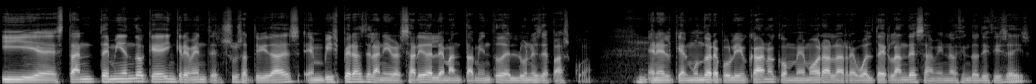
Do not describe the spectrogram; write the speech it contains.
Y eh, están temiendo que incrementen sus actividades en vísperas del aniversario del levantamiento del lunes de Pascua, en el que el mundo republicano conmemora la revuelta irlandesa de 1916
